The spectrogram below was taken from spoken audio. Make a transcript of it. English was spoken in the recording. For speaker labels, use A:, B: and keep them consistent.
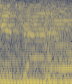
A: just rather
